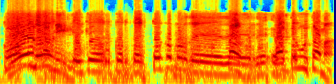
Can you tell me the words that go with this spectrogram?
Con No, la no, familia. y que el contexto como de... de, Entonces, de- ¿Cuál te gusta más?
